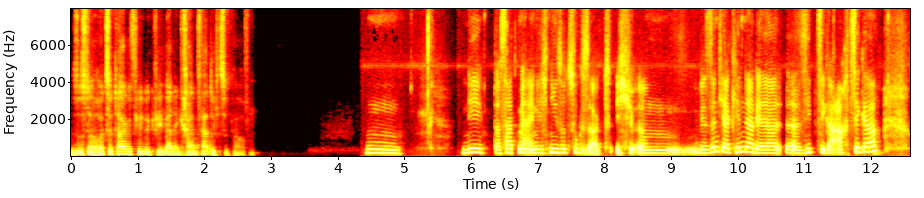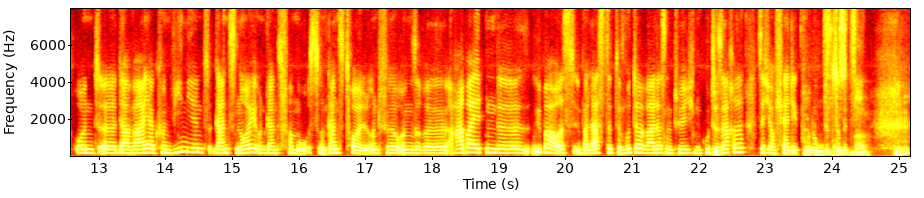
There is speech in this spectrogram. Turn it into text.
Es ist doch heutzutage viel bequemer, den Kram fertig zu kaufen. Hm, nee, das hat mir eigentlich nie so zugesagt. Ich, ähm, wir sind ja Kinder der äh, 70er, 80er und äh, da war ja Convenient ganz neu und ganz famos und ganz toll. Und für unsere arbeitende, überaus überlastete Mutter war das natürlich eine gute. Sache, sich auf Fertigprodukte zu beziehen. Mhm.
